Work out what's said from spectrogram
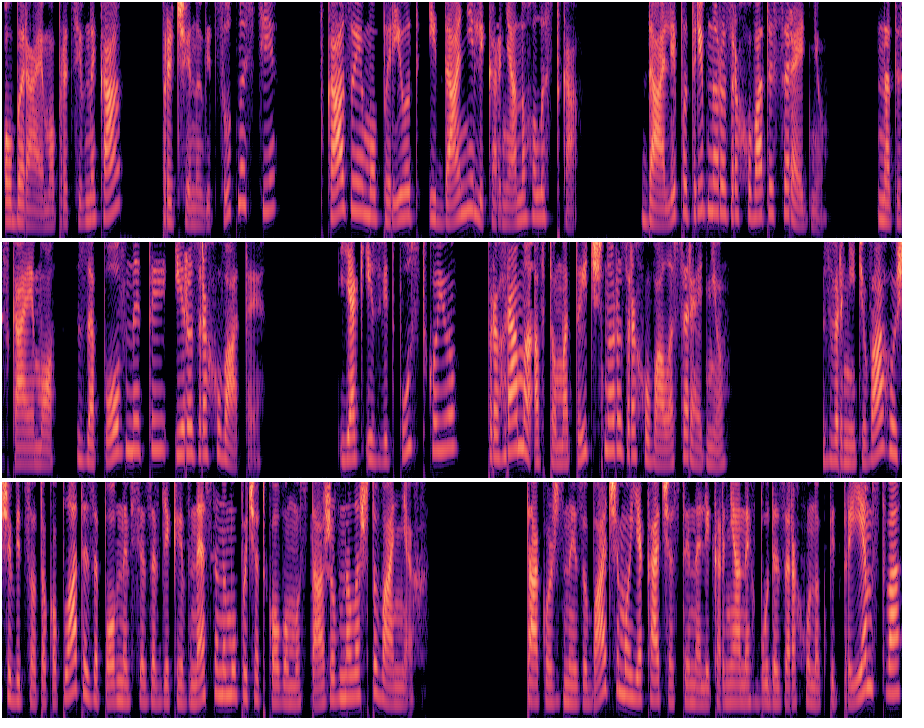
Обираємо працівника, причину відсутності, вказуємо період і дані лікарняного листка. Далі потрібно розрахувати середню. Натискаємо Заповнити і розрахувати. Як і з відпусткою, програма автоматично розрахувала середню. Зверніть увагу, що відсоток оплати заповнився завдяки внесеному початковому стажу в налаштуваннях. Також знизу бачимо, яка частина лікарняних буде за рахунок підприємства,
